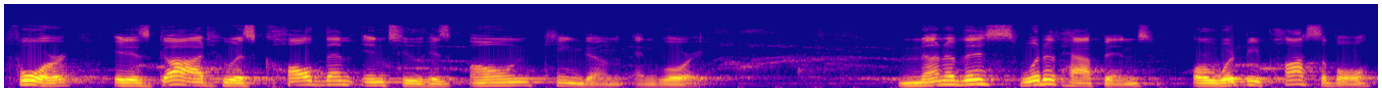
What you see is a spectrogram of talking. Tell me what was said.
For it is God who has called them into his own kingdom and glory. None of this would have happened or would be possible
